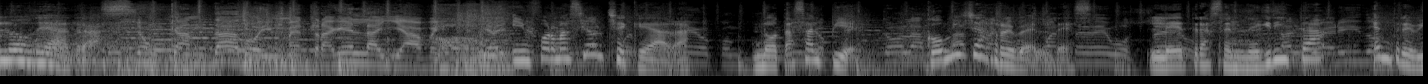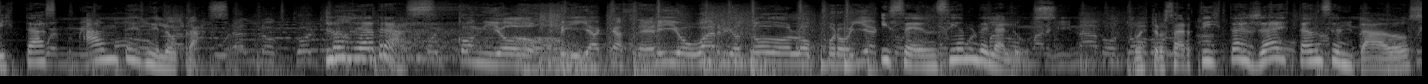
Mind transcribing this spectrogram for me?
Los de atrás. Puse un candado y me tragué la llave. Y ahí Información chequeada, notas al pie, comillas rebeldes, letras en negrita, entrevistas antes del ocaso. Los de atrás. Y se enciende la luz. Nuestros artistas ya están sentados.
